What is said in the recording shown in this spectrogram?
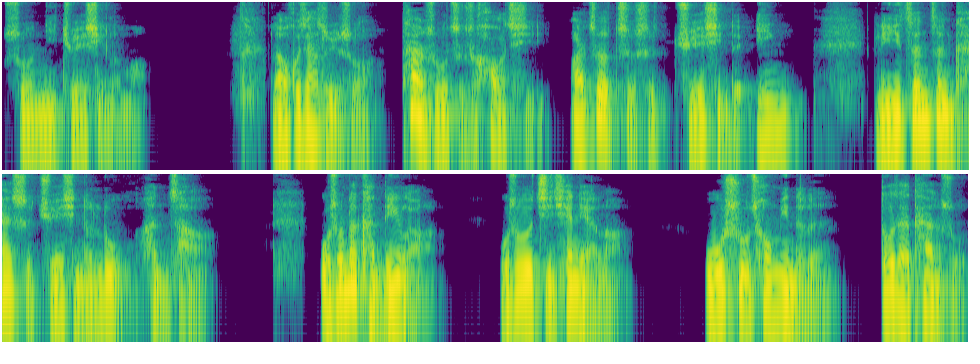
说你觉醒了吗？然后回家注意说。探索只是好奇，而这只是觉醒的因，离真正开始觉醒的路很长。我说那肯定了，我说几千年了，无数聪明的人都在探索，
